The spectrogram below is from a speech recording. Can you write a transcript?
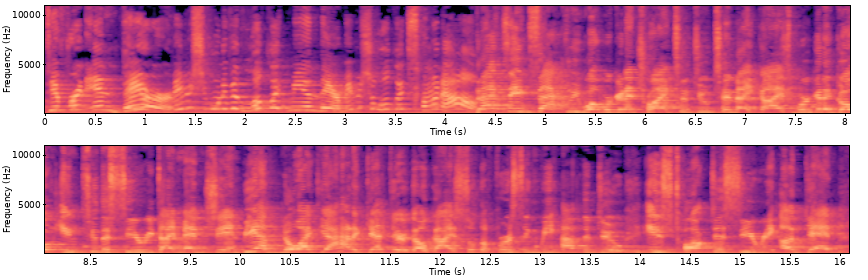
different in there. Maybe she won't even look like me in there. Maybe she'll look like someone else. That's exactly what we're gonna try to do tonight, guys. We're gonna go into the Siri dimension. We have no idea how to get there, though, guys. So the first thing we have to do is talk to Siri again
